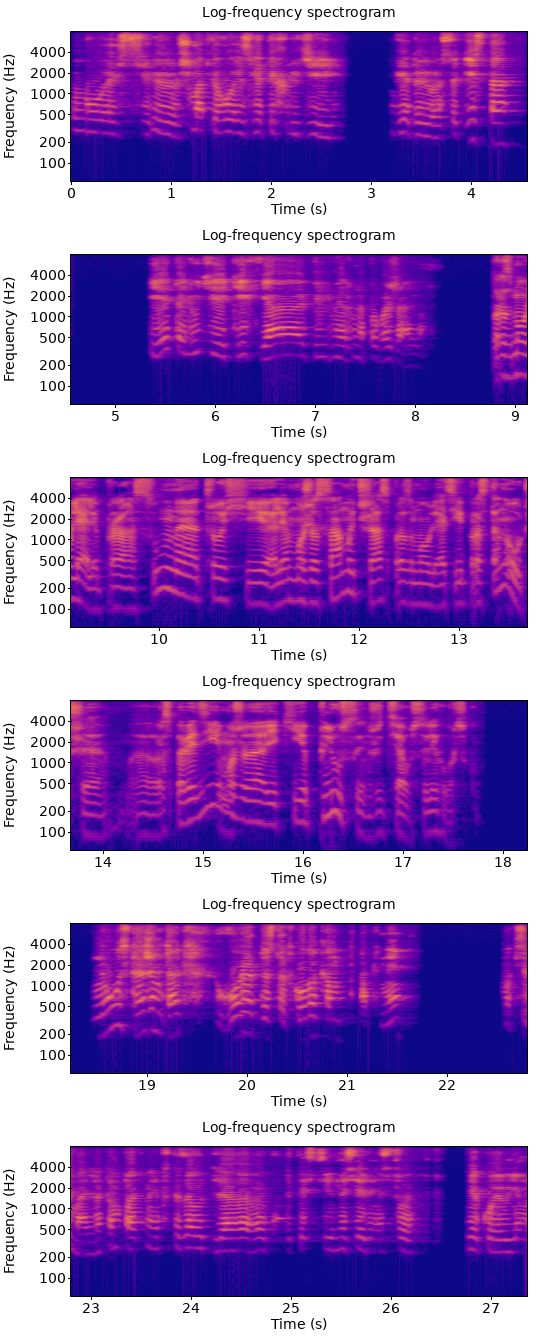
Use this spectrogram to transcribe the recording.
ось, шмат каго з гэтых людзей ведаю асабіста і это людзі якіх я безмерна паважаю. Размаўлялі пра сумнае трохі але можа самы час празмаўляць і пра станоўчае. Распавядзі можа якія плюсы жыцця ў салігорску. Ну скажем так горад дастаткова кампактны максімальна кампактна я б сказаў для колькасці насельніцтва якое ў ім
